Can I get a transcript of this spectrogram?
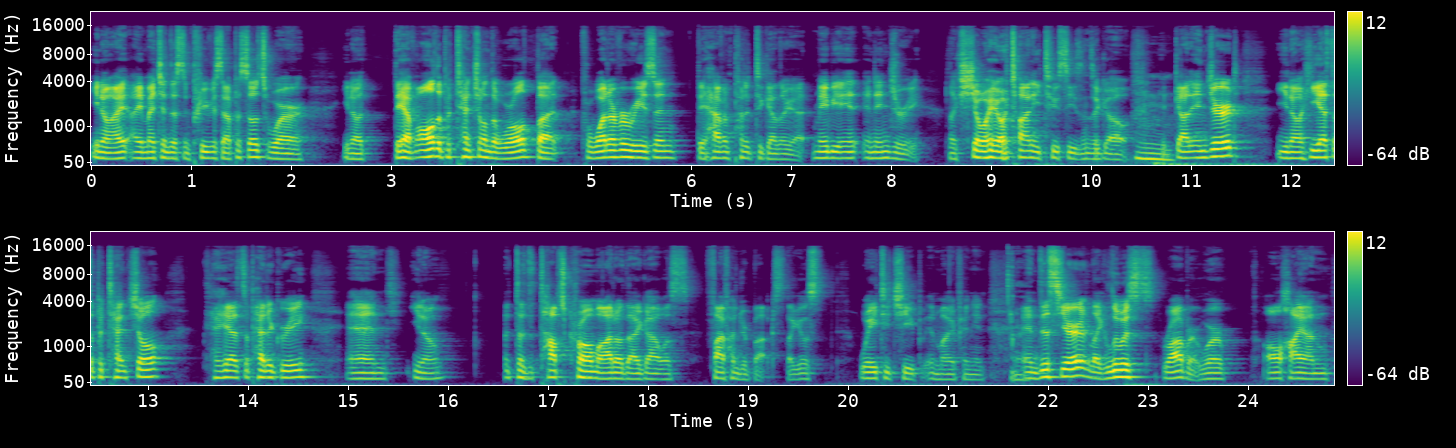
you know I, I mentioned this in previous episodes where you know they have all the potential in the world but for whatever reason they haven't put it together yet maybe an injury like shohei ohtani two seasons ago mm. got injured you know he has the potential he has the pedigree and you know the, the Topps Chrome auto that I got was 500 bucks. Like it was way too cheap in my opinion. Right. And this year, like Luis Robert, we're all high on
